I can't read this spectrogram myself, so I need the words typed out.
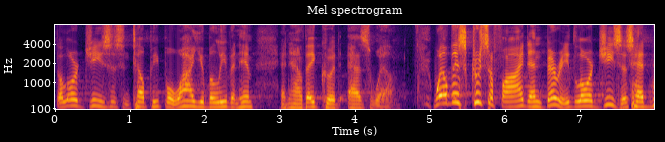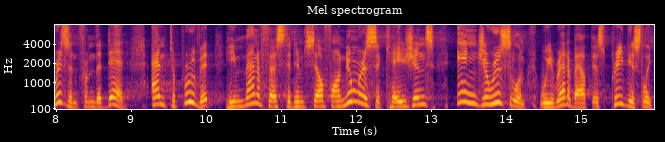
the Lord Jesus, and tell people why you believe in him and how they could as well. Well, this crucified and buried Lord Jesus had risen from the dead, and to prove it, he manifested himself on numerous occasions in Jerusalem. We read about this previously,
